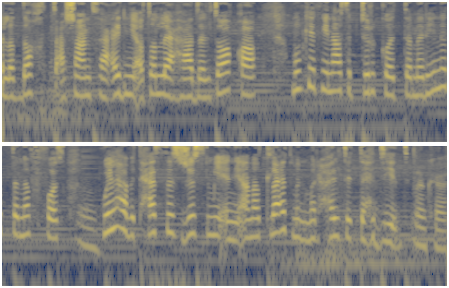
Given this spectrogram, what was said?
للضغط عشان تساعدني أطلع هذا الطاقة. ممكن في ناس بتركض تمارين التنفس كلها بتحسس جسمي إني أنا طلعت من مرحلة التهديد. okay.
